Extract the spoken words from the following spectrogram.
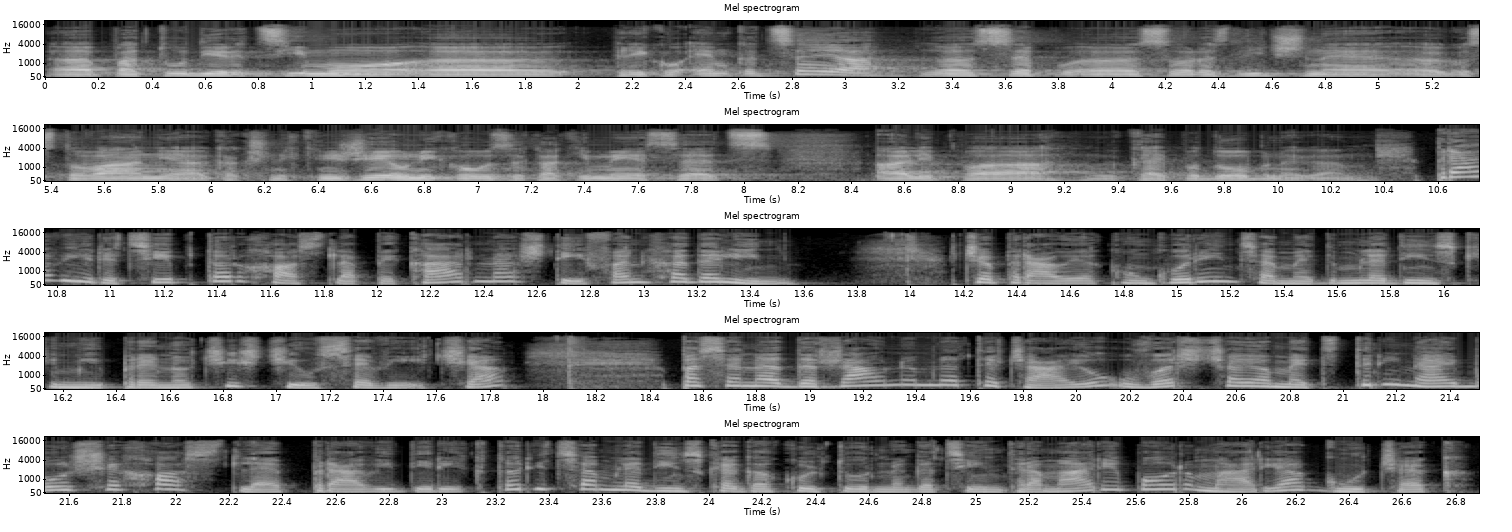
Eh, pa tudi recimo eh, preko MKC-ja eh, so različne gostovanja kakšnih književnikov za kaki mesec ali pa kaj podobnega. Pravi receptor hostla pekarna Štefan Hadalin. Čeprav je konkurenca med mladinskimi prenočišči vse večja, pa se na državnem natečaju uvrščajo med tri najboljše hostle, pravi direktorica Mladinskega kulturnega centra Maribor Marja Guček.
